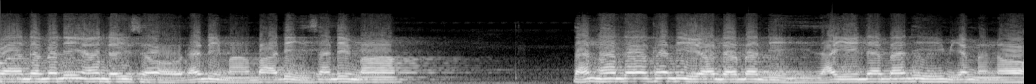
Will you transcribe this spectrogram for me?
ဝါဓမ္မတိအန္တိသောရတ္တိမာပါတိသန္တိမာသန္နတောခတိယောတပတိဇာယိတပတိမြမနော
